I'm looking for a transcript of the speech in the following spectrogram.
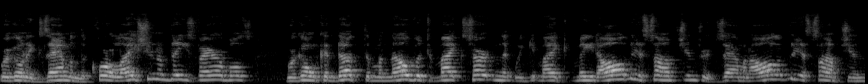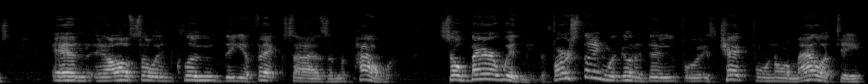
We're going to examine the correlation of these variables. We're going to conduct the MANOVA to make certain that we make, meet all the assumptions or examine all of the assumptions and also include the effect size and the power. So bear with me. The first thing we're going to do for is check for normality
